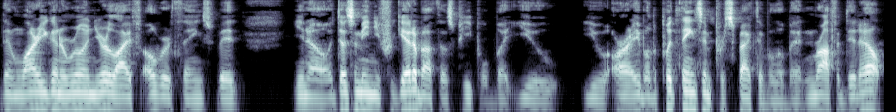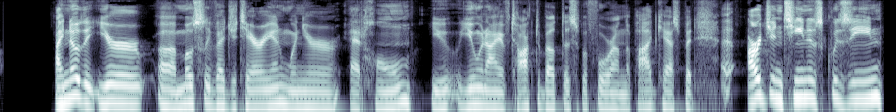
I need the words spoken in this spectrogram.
then why are you going to ruin your life over things? But you know, it doesn't mean you forget about those people, but you you are able to put things in perspective a little bit. And Rafa did help. I know that you're uh, mostly vegetarian when you're at home. You you and I have talked about this before on the podcast, but uh, Argentina's cuisine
